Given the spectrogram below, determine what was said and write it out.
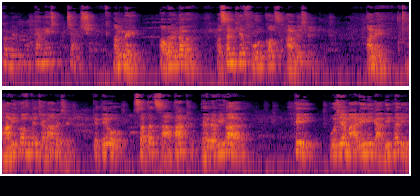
ખડોલ મુકામે જ ચાલશે. અમને અવારનવાર અસંખ્ય ફોન કોલ્સ આવે છે અને ભાવિકો અમને જણાવે છે કે તેઓ સતત સાત આઠ રવિવારથી પૂજ્ય માળીની ગાદી ભરી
